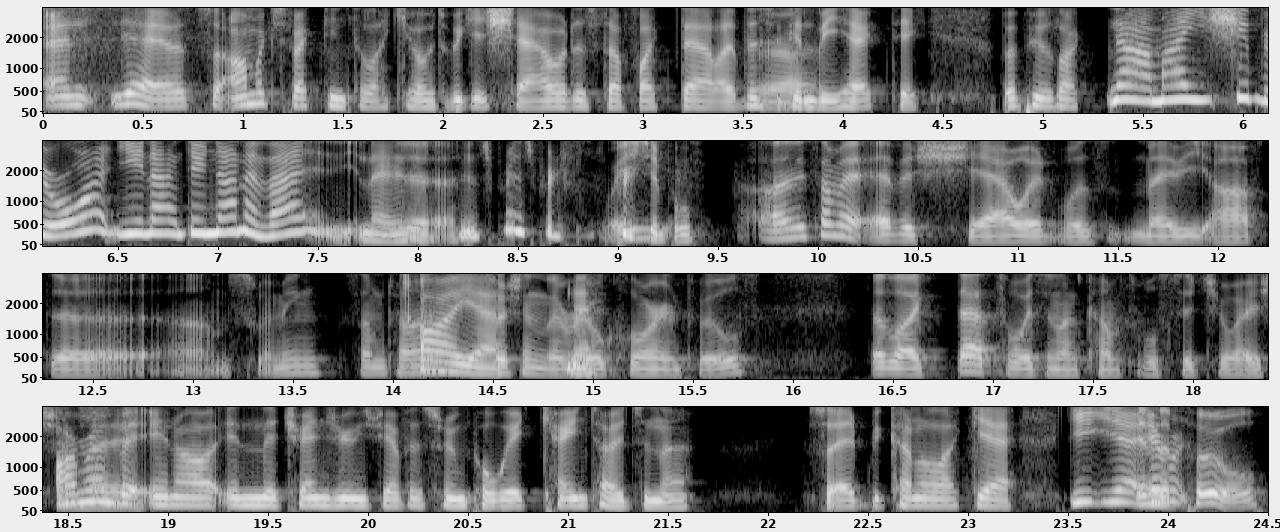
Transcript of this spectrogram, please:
And yeah, it's, I'm expecting to like, yo, do we get showered and stuff like that? Like, this is gonna be hectic. But people are like, nah, mate, you should be right. You don't do none of that. You know, it's, Yeah. it's pretty, it's pretty, pretty We- simple. The only time I ever showered was maybe after um, swimming. Sometimes, Oh, yeah. especially in the Yeah. real chlorine pools. But like that's always an uncomfortable situation. I remember mate. in our in the change rooms we have the swimming pool, we had cane toads in there. So it'd be kind of like, yeah, you, you know, in everyone- the pool.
